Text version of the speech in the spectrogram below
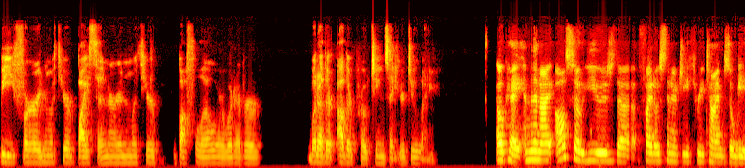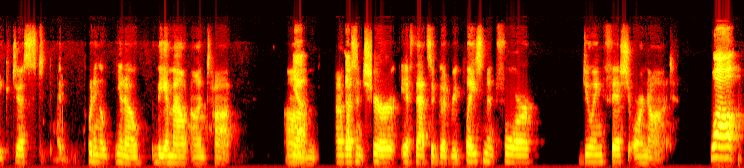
beef or in with your bison or in with your buffalo or whatever what other other proteins that you're doing Okay, and then I also use the phytosynergy three times a week, just putting a you know the amount on top. Yeah. Um, I wasn't sure if that's a good replacement for doing fish or not. Well,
